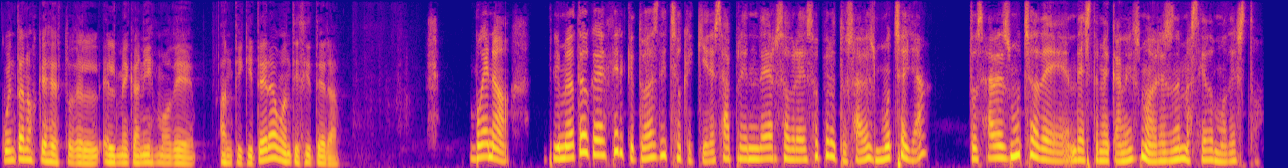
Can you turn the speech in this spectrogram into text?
Cuéntanos qué es esto del mecanismo de antiquitera o anticitera. Bueno, primero tengo que decir que tú has dicho que quieres aprender sobre eso, pero tú sabes mucho ya. Tú sabes mucho de, este mecanismo, eres demasiado modesto.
